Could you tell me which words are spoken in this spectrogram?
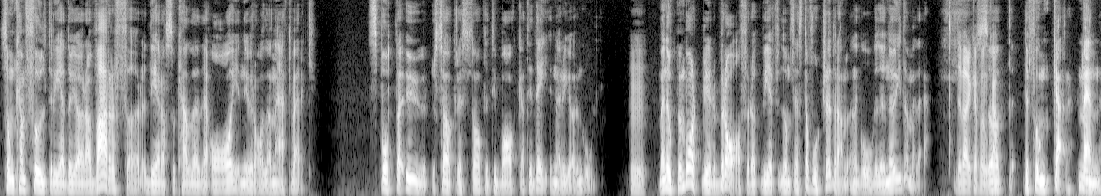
som kan fullt redogöra varför deras så kallade AI, neurala nätverk, spottar ur sökresultatet tillbaka till dig när du gör en Google. Mm. Men uppenbart blir det bra för att vi, de flesta fortsätter använda Google och är nöjda med det. Det verkar funka. Så att det funkar. Men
